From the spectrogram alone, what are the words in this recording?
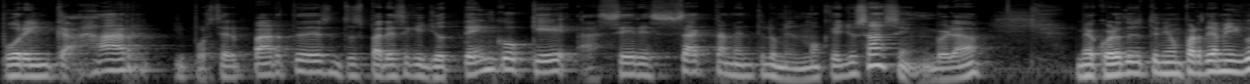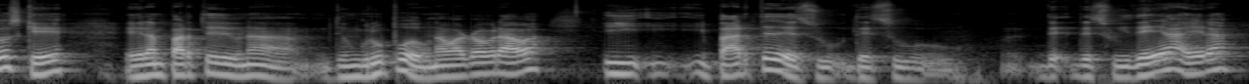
por encajar y por ser parte de eso, entonces parece que yo tengo que hacer exactamente lo mismo que ellos hacen, ¿verdad? Me acuerdo, yo tenía un par de amigos que eran parte de, una, de un grupo, de una barra brava, y, parte de su, de, su, de, su idea era,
